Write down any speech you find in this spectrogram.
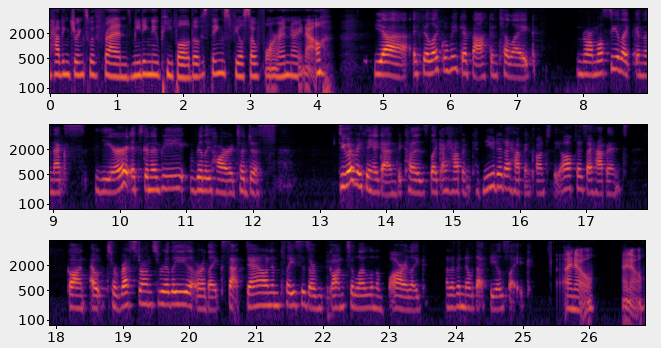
having drinks with friends, meeting new people, those things feel so foreign right now. Yeah. I feel like when we get back into like normalcy, like in the next year, it's going to be really hard to just do everything again because like I haven't commuted, I haven't gone to the office, I haven't gone out to restaurants really or like sat down in places or gone to let alone a bar. Like I don't even know what that feels like. I know. I know.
